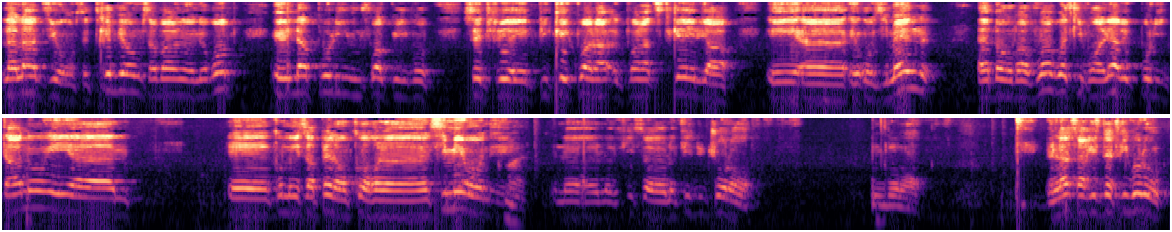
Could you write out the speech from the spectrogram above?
La Lazio, on sait très bien où ça va aller en Europe. Et Napoli, une fois qu'ils vont s'être fait piquer Kvaratskhelia et, euh, et Ozymen, eh ben on va voir où est-ce qu'ils vont aller avec Politano et, euh, et comment il s'appelle encore, euh, Simeone, le, fils, euh, le fils du Cholo. Et là, ça risque d'être rigolo.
